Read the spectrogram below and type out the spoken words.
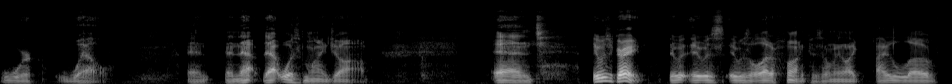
work well? And and that that was my job. And it was great it, it was it was a lot of fun because I mean like I love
